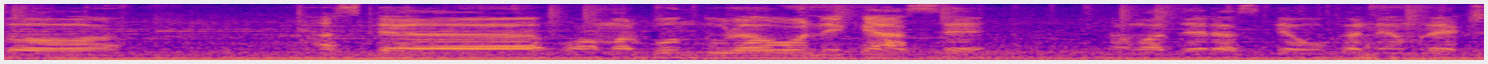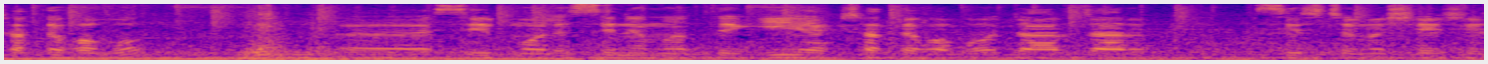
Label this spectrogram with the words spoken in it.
তো আজকে আমার বন্ধুরাও অনেকে আছে আমাদের, আজকে ওখানে আমরা একসাথে হব। শিব মলে সিনেমাতে গিয়ে একসাথে হব, যার যার সিস্টেমে সে সে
